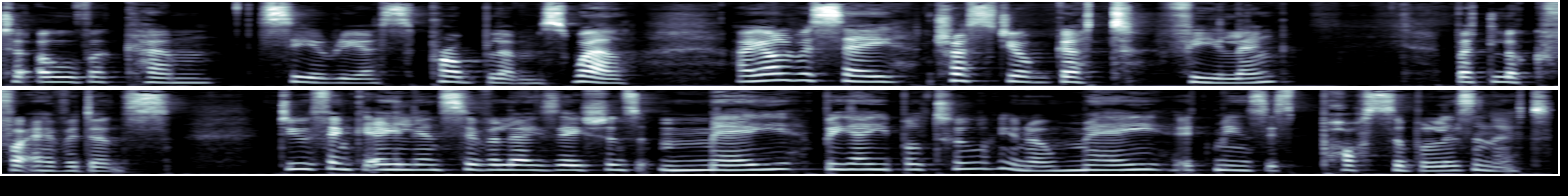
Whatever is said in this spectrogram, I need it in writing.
to overcome serious problems. Well, I always say trust your gut feeling, but look for evidence. Do you think alien civilizations may be able to? You know, may, it means it's possible, isn't it?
